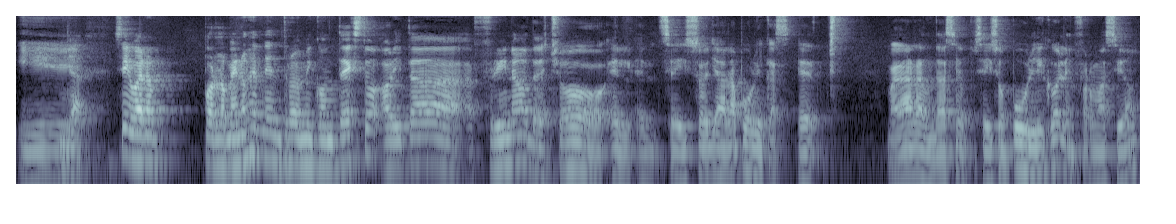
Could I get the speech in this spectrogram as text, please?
Y... Ya. Sí, bueno, por lo menos dentro de mi contexto, ahorita FreeNow, de hecho, el, se hizo ya la publicación, eh, la redundancia, se hizo público la información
